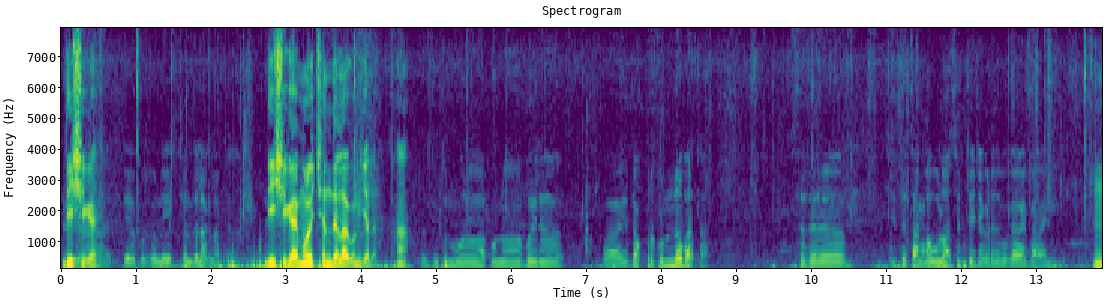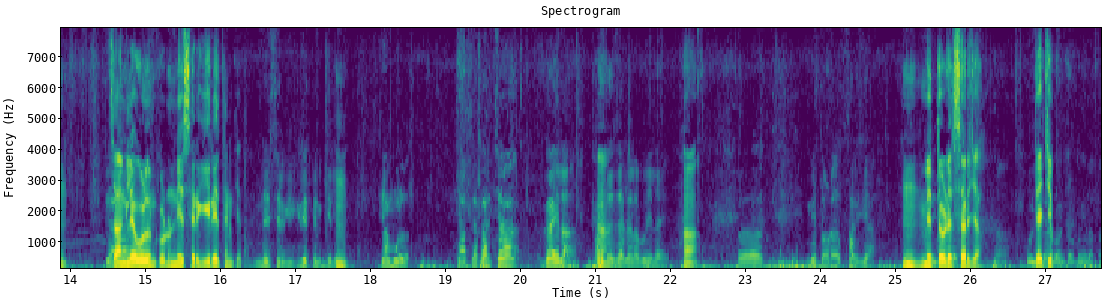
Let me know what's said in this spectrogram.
देशी गाय. त्या- त्यापासून एक छंद लागला आपल्याला. देशी गायमुळे छंद लागून गेला. हां. तर तिथून मोर आपण बैल डॉक्टरकडून न भरता सदर अं, जिथं चांगला ओळ असेल त्याच्याकडे गाय भरायला. हम्म. त्या- चांगल्या वळूनकडून नैसर्गिक रेतन केलं. नैसर्गिक रेतन केलं. हम्म. त्यामुळं ते आपल्या घरच्या गायला फायदा झालेला बैल आहे. हां. अं, मी थोडं सर्जा. हम्म, मेथोडे सर्जा. त्याची- होता.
